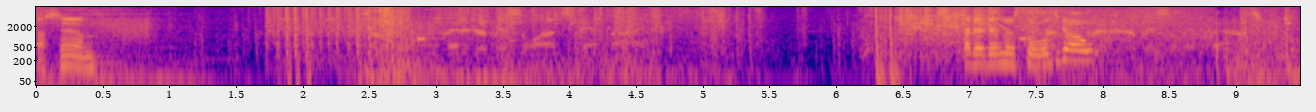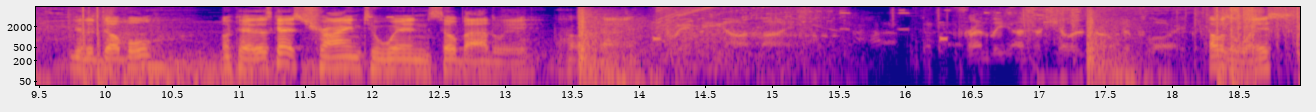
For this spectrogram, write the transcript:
That's him. Predator missile on standby. Predator missile, let's go! Get a double. Okay, this guy's trying to win so badly. Okay. That was a waste.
